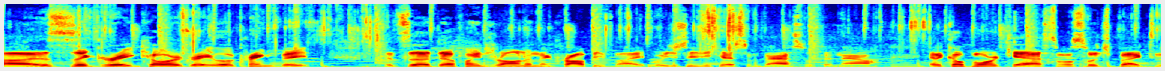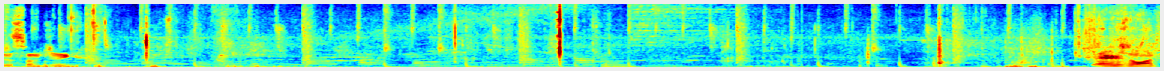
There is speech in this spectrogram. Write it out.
Uh, this is a great color, great little crankbait. It's uh, definitely drawn in the crappie bite. We just need to catch some bass with it now. Got a couple more casts and we'll switch back to the swim jig. There's one.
